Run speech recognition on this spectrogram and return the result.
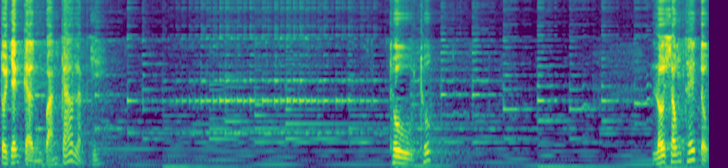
Tôi chẳng cần quảng cáo làm chi. Thu thúc Lối sống thế tục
